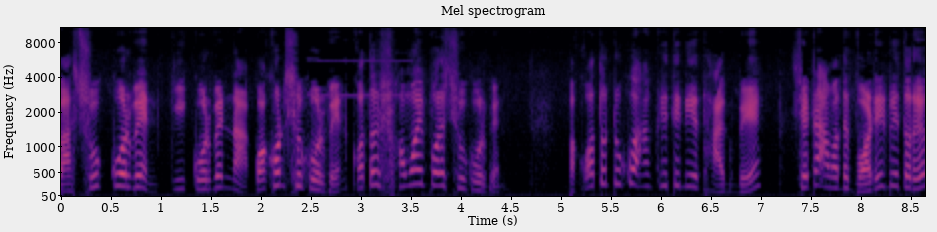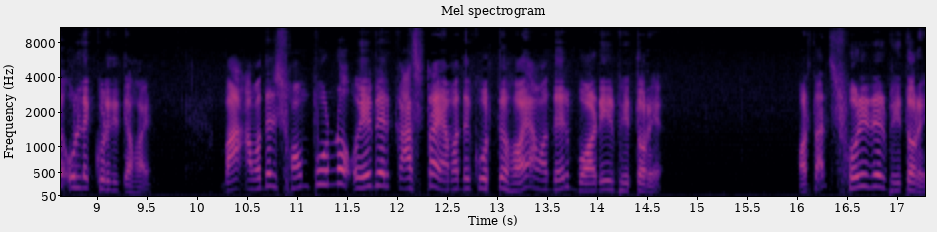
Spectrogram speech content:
বা সুখ করবেন, কি করবেন না, কখন শু করবেন, কত সময় পরে শু করবেন, বা কতটুকু আকৃতি নিয়ে থাকবে, সেটা আমাদের বডির ভিতরে উল্লেখ করে দিতে হয়। বা আমাদের সম্পূর্ণ ওয়েবের কাজটাই আমাদের করতে হয় আমাদের বডির ভিতরে, অর্থাৎ শরীরের ভিতরে।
